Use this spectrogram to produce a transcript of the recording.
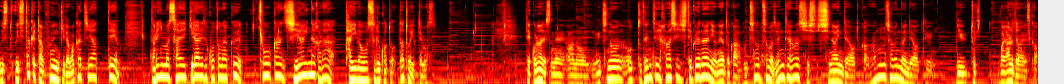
打ち解けた雰囲気で分かち合って誰にも遮られることなく共感し合いながら対話をすることだと言ってます。でこれはですねあのうちの夫全然話してくれないのよねとかうちの妻全然話しないんだよとか何も喋んないんだよっていういう時場合あるじゃないですか。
